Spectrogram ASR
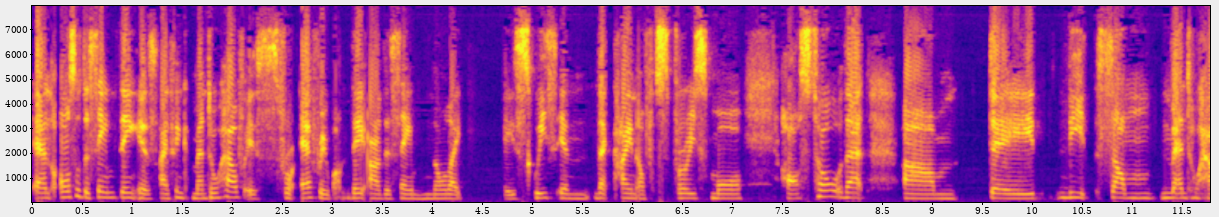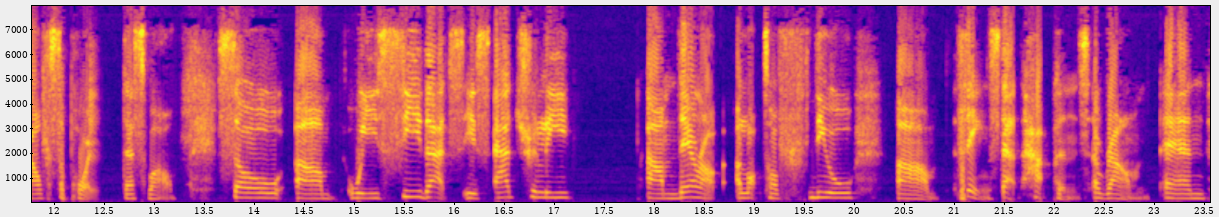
And also the same thing is, I think mental health is for everyone. They are the same, you know, like they squeeze in that kind of very small hostel that um, they need some mental health support as well. So um, we see that is actually um, there are a lot of new um, things that happens around. And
